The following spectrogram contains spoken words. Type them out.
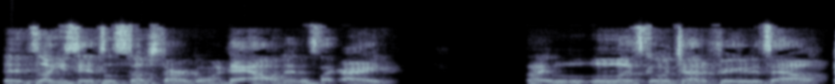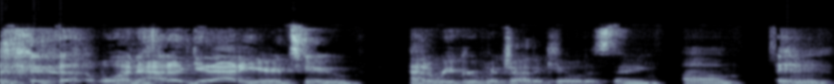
it's like you said, until stuff started going down, and it's like, all right, like let's go and try to figure this out. One, how to get out of here, two, how to regroup and try to kill this thing. Um, and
